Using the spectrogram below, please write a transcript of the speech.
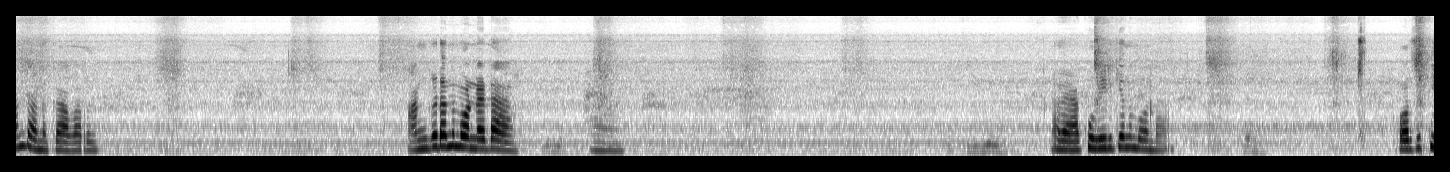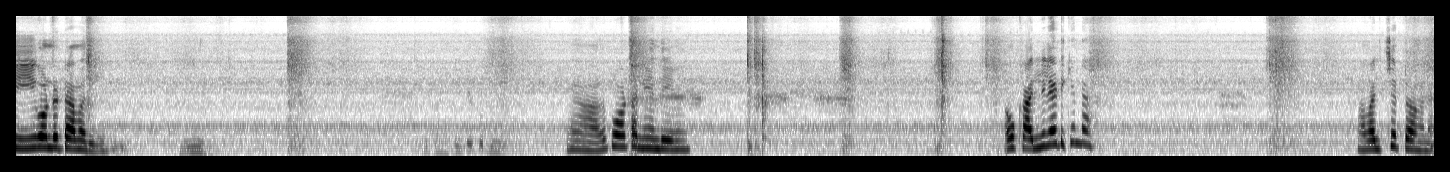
എന്താണ് കവറ് അങ്കിടൊന്നും പോണ്ടേട്ടാ. അതെ ആ കുഴിയിലേക്കൊന്നും പോണ്ട. കുറച്ച് തീ കൊണ്ടിട്ടാ മതി. അത് പോട്ടെ നീ എന്ത് ചെയ്യുന്നു ഓ കല്ലിലടിക്കണ്ട. ആ വലിച്ചിട്ടോ അങ്ങനെ.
